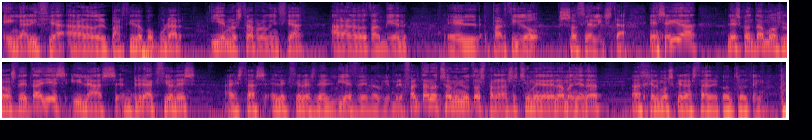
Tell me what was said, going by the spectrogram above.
en Galicia ha ganado el Partido Popular y en nuestra provincia ha ganado también el Partido Socialista. Enseguida les contamos los detalles y las reacciones a estas elecciones del 10 de noviembre. Faltan ocho minutos para las ocho y media de la mañana. Ángel Mosquera está en el control técnico.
